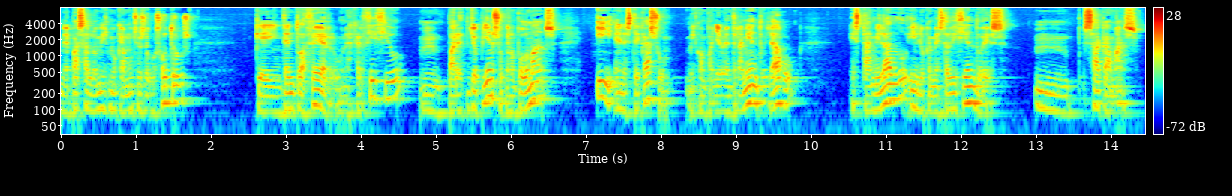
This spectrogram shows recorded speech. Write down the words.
me pasa lo mismo que a muchos de vosotros, que intento hacer un ejercicio, mm, yo pienso que no puedo más, y en este caso mi compañero de entrenamiento, Yago, está a mi lado y lo que me está diciendo es, mm, saca más,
